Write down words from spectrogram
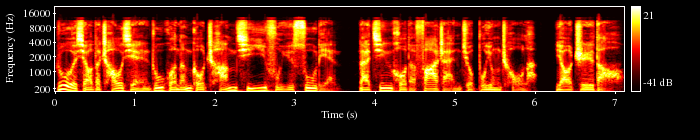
弱小的朝鲜如果能够长期依附于苏联，那今后的发展就不用愁了。要知道，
